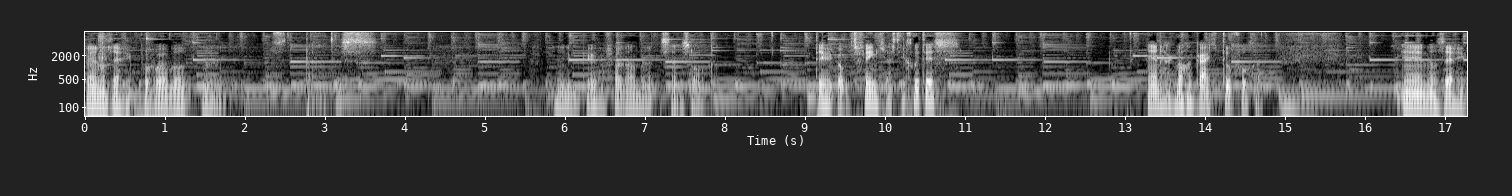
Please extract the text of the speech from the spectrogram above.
En dan zeg ik bijvoorbeeld uh, status. En die moet ik even veranderen. Sensoren. Tik ik op het vinkje als die goed is. En dan ga ik nog een kaartje toevoegen. En dan zeg ik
